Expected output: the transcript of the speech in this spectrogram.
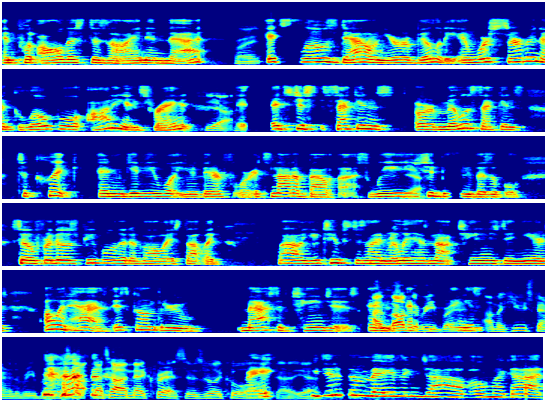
and put all this design in that, right. it slows down your ability. And we're serving a global audience, right? Yeah. It's just seconds or milliseconds to click and give you what you're there for. It's not about us. We yeah. should be invisible. So for those people that have always thought like, wow, YouTube's design really has not changed in years. Oh, it has. It's gone through massive changes. And I love the rebrand. Is... I'm a huge fan of the rebrand. That's how, that's how, I met Chris. It was really cool. Right? Like yeah. You did an amazing job. Oh my god.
